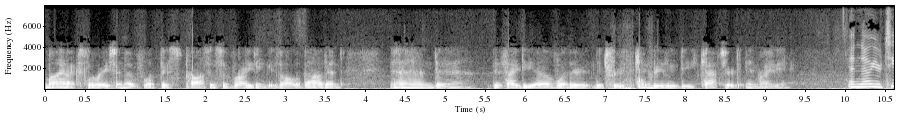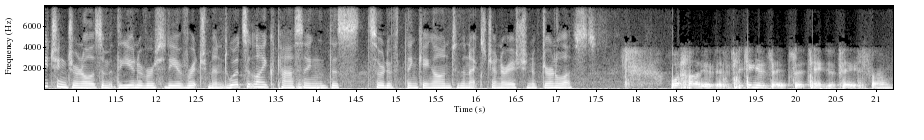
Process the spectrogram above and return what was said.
my exploration of what this process of writing is all about, and and uh, this idea of whether the truth can really be captured in writing. And now you're teaching journalism at the University of Richmond. What's it like passing this sort of thinking on to the next generation of journalists? Well, it, it, teaching is it's a change of pace from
